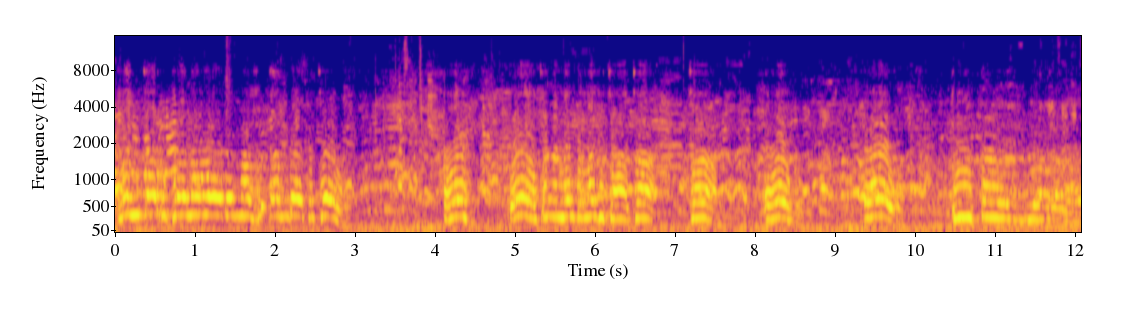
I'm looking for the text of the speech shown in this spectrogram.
Ganjar Pranowo dan Mahfud MD kecil. Eh, eh, jangan lempar lagi, Ca, Ca, Ca. Eh, eh, kita ini adalah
